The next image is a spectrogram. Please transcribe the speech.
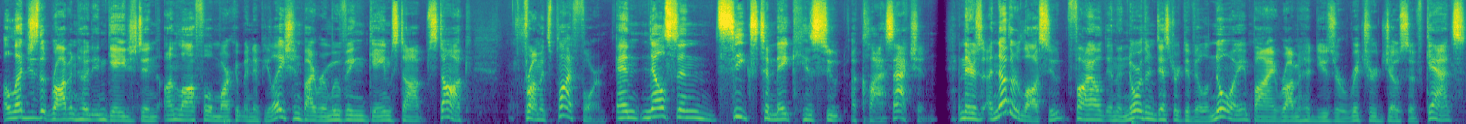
alleges that Robinhood engaged in unlawful market manipulation by removing GameStop stock from its platform. And Nelson seeks to make his suit a class action. And there's another lawsuit filed in the Northern District of Illinois by Robinhood user Richard Joseph Gatz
